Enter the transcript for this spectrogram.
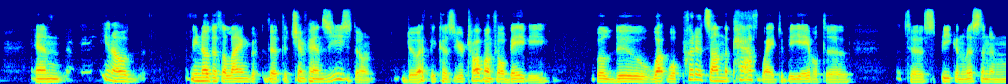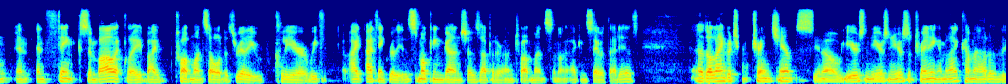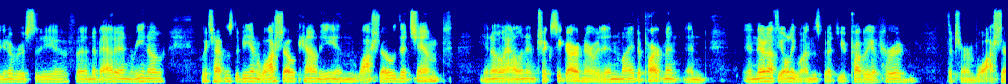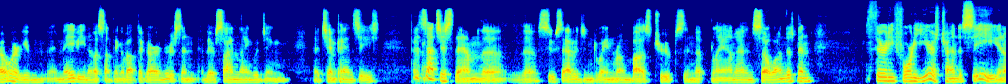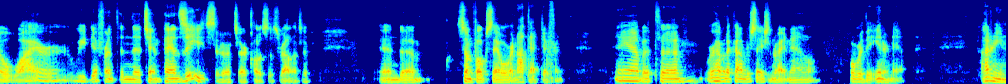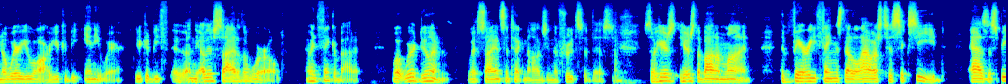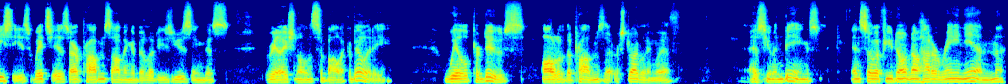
And you know, we know that the language that the chimpanzees don't do it because your 12-month-old baby will do what will put it on the pathway to be able to to speak and listen and, and, and think symbolically by 12 months old, it's really clear. We, I, I think really the smoking gun shows up at around 12 months and I, can say what that is. Uh, the language trained chimps, you know, years and years and years of training. I mean, I come out of the University of uh, Nevada in Reno, which happens to be in Washoe County and Washoe the chimp, you know, Allen and Trixie Gardner within my department. And and they're not the only ones, but you probably have heard the term Washoe, or you maybe know something about the Gardners and their sign languaging uh, chimpanzees. But it's not just them, the, the Sue Savage and Duane Rumbaugh's troops in Atlanta and so on. There's been 30, 40 years trying to see, you know, why are we different than the chimpanzees, which are our closest relative? And um, some folks say, well, we're not that different. Yeah, but uh, we're having a conversation right now over the internet. I don't even know where you are. You could be anywhere. You could be uh, on the other side of the world. I mean, think about it. What we're doing with science and technology and the fruits of this. So here's, here's the bottom line. The very things that allow us to succeed as a species, which is our problem solving abilities using this relational and symbolic ability, will produce all of the problems that we're struggling with as human beings. And so if you don't know how to rein in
